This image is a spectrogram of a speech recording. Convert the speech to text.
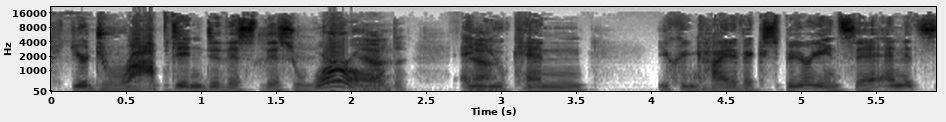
you're dropped into this this world Yeah. and Yeah. you can you can kind of experience it and it's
